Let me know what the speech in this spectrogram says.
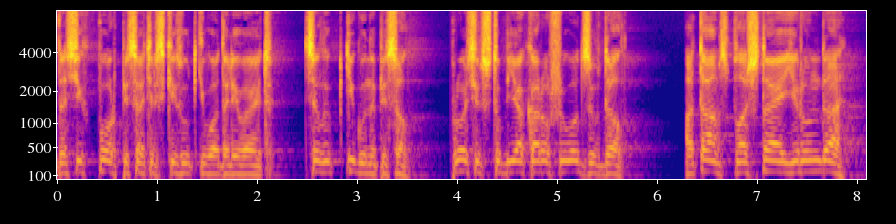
До сих пор писательский зуд его одолевает. Целую книгу написал. Просит, чтобы я хороший отзыв дал. А там сплошная ерунда.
